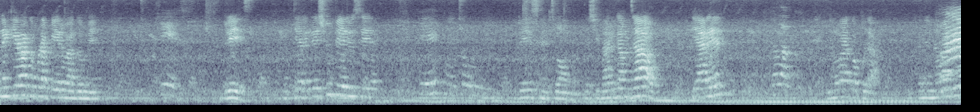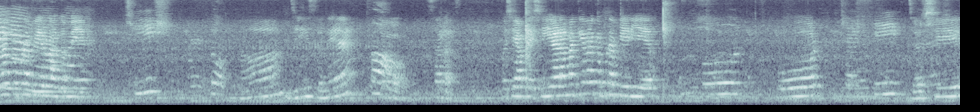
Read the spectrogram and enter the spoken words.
અને કેવા કપડાં પહેરવા ગમે? ડ્રેસ અત્યારે તે શું પહેર્યું છે? ડ્રેસ ને ચોમ પછી બહારગામ જાઓ. ત્યારે? નવા કપડાં. અને નવા કેવા કપડાં પહેરવા ગમે? હા જીન્સ અને ટોપ. સરસ. પછી આપણે શિયાળામાં કેવા કપડાં પહેરીએ? કોટ. જર્સી.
